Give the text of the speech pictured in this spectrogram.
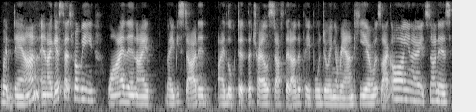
went down, and I guess that's probably why then I maybe started. I looked at the trail stuff that other people were doing around here and was like, oh, you know, it's not as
